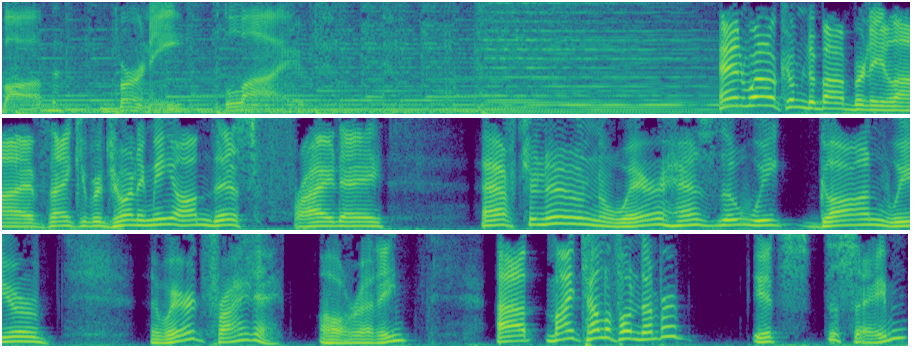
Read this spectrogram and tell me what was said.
Bob Burney Live. And welcome to Bob Burney Live. Thank you for joining me on this Friday afternoon. Where has the week gone? We are we're at Friday already. Uh, my telephone number, it's the same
